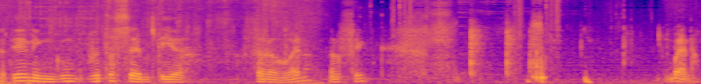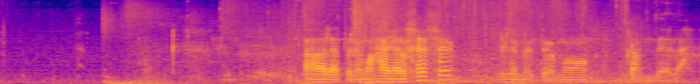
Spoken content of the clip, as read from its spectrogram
No tiene ningún puto sentido. Pero bueno, en fin. Bueno. Ahora tenemos ahí al jefe y le metemos candela.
